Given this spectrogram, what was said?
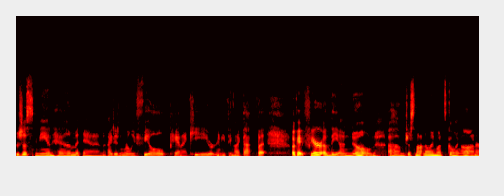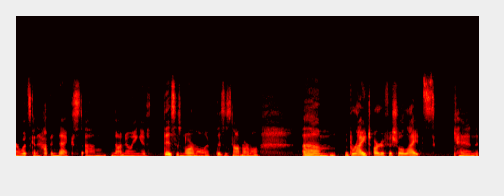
it was just me and him, and I didn't really feel panicky or anything like that. But okay, fear of the unknown, um, just not knowing what's going on or what's going to happen next, um, not knowing if this is normal, if this is not normal. Um, bright artificial lights can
